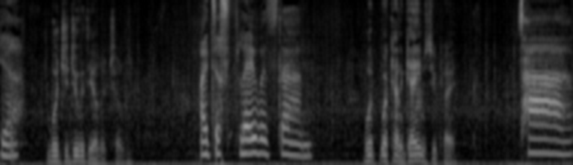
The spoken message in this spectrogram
Yeah, What do you do with the other children? I just play with them. What what kind of games do you play? Tag,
